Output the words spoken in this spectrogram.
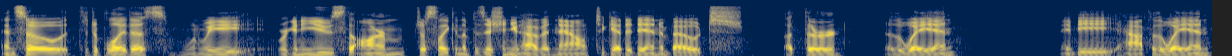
And so to deploy this, when we, we're gonna use the arm, just like in the position you have it now, to get it in about a third of the way in, maybe half of the way in,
